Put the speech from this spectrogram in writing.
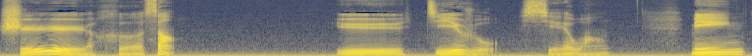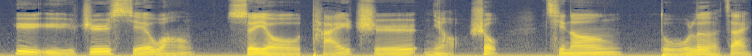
十日何丧？于己汝邪王，名欲与之邪王，虽有台池鸟兽，岂能独乐哉？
